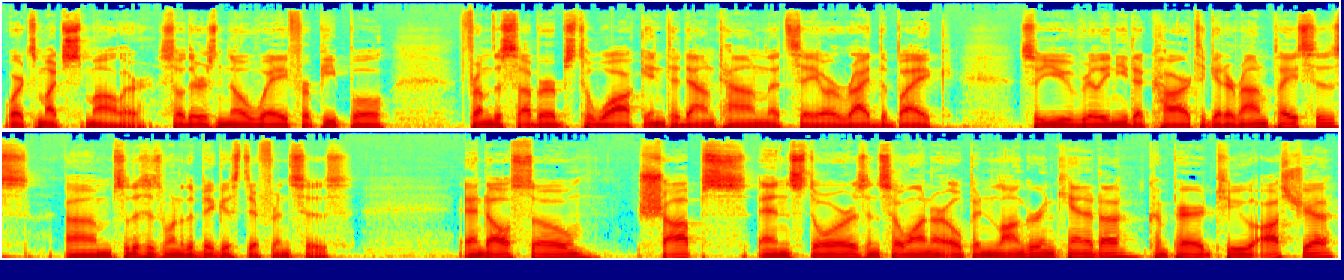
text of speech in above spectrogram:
or it's much smaller. So there's no way for people from the suburbs to walk into downtown, let's say, or ride the bike. So you really need a car to get around places. Um, so this is one of the biggest differences. And also, shops and stores and so on are open longer in Canada compared to Austria.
